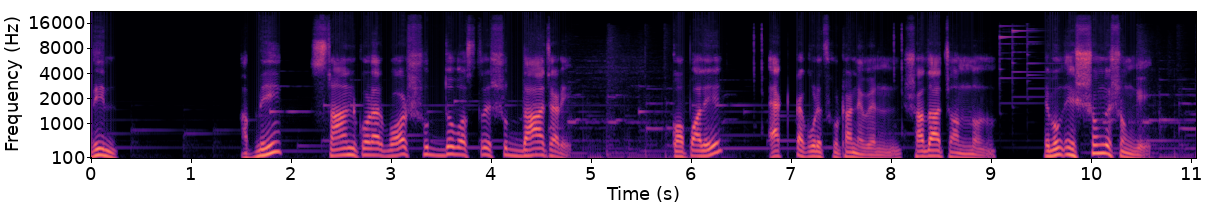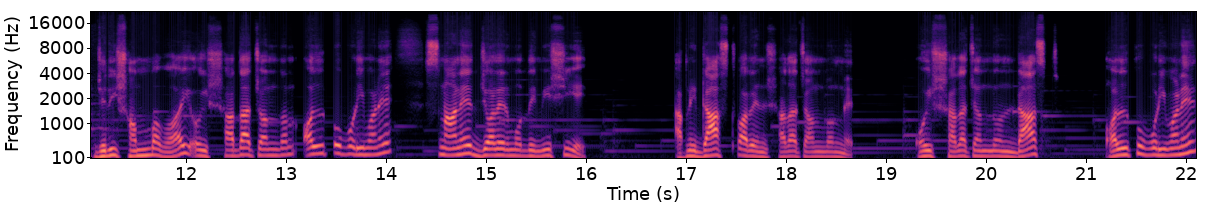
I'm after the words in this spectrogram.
দিন আপনি স্নান করার পর শুদ্ধ বস্ত্রে শুদ্ধাচারে কপালে একটা করে ফোঁটা নেবেন, সাদা চন্দন। এবং এর সঙ্গে সঙ্গে যদি সম্ভব হয়, ওই সাদা চন্দন অল্প পরিমাণে স্নানের জলের মধ্যে মিশিয়ে আপনি ডাস্ট পাবেন সাদা চন্দনের। ওই সাদা চন্দন ডাস্ট অল্প পরিমাণে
